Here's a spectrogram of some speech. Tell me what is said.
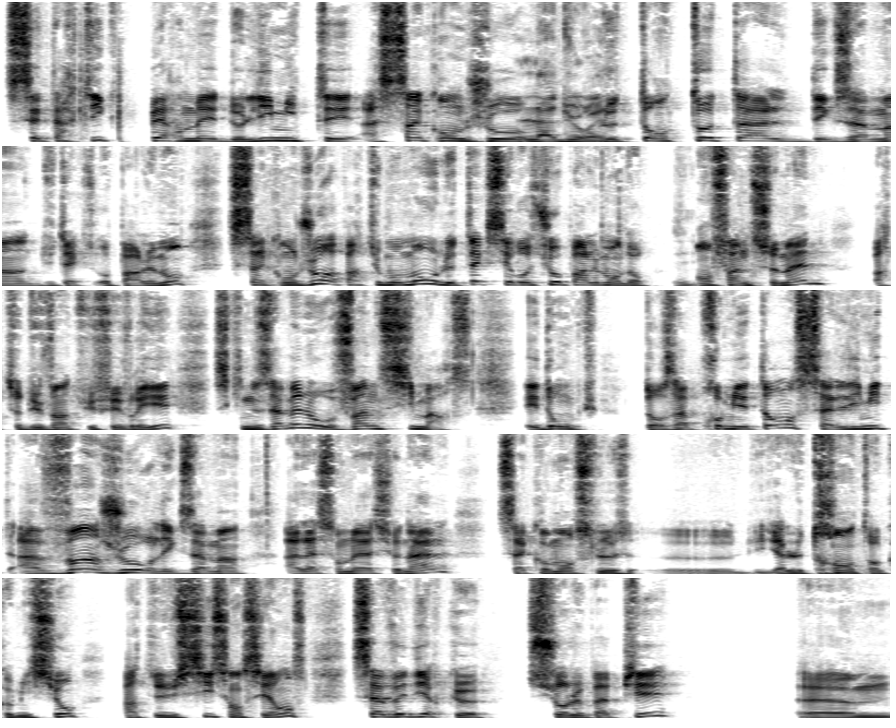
cet article permet de limiter à 50 jours La durée. le temps total d'examen du texte au Parlement. 50 jours à partir du moment où le texte est reçu au Parlement. Donc, en fin de semaine, à partir du 28 février, ce qui nous amène au 26 mars. Et donc, dans un premier temps, ça limite à 20 jours l'examen à l'Assemblée nationale. Ça commence le, euh, il y a le 30 en commission, à partir du 6 en séance. Ça veut dire que sur le papier, euh,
